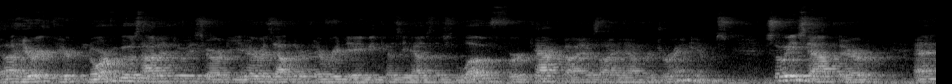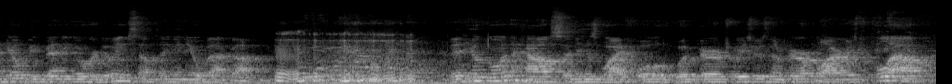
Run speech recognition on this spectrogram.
uh, here, here, Norm goes out into his yard. He is out there every day because he has this love for cacti as I have for geraniums. So he's out there and he'll be bending over doing something and he'll back up. then he'll go in the house and his wife will, with a pair of tweezers and a pair of pliers, pull out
